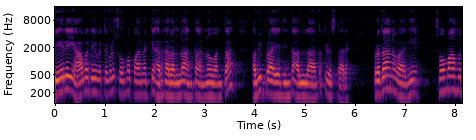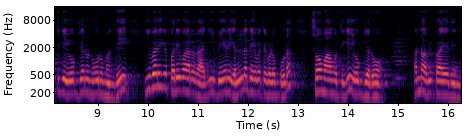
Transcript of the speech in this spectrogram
ಬೇರೆ ಯಾವ ದೇವತೆಗಳು ಸೋಮಪಾನಕ್ಕೆ ಅರ್ಹರಲ್ಲ ಅಂತ ಅನ್ನೋವಂಥ ಅಭಿಪ್ರಾಯದಿಂದ ಅಲ್ಲ ಅಂತ ತಿಳಿಸ್ತಾರೆ. ಪ್ರಧಾನವಾಗಿ ಸೋಮಾಹುತಿಗೆ ಯೋಗ್ಯರು ನೂರು ಮಂದಿ, ಇವರಿಗೆ ಪರಿವಾರರಾಗಿ ಬೇರೆ ಎಲ್ಲ ದೇವತೆಗಳು ಕೂಡ ಸೋಮಾಹುತಿಗೆ ಯೋಗ್ಯರು ಅನ್ನೋ ಅಭಿಪ್ರಾಯದಿಂದ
